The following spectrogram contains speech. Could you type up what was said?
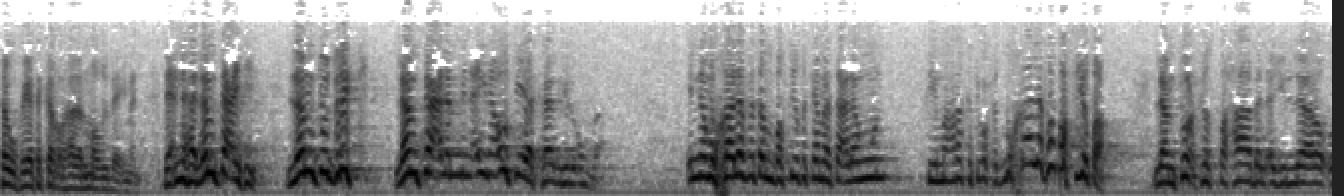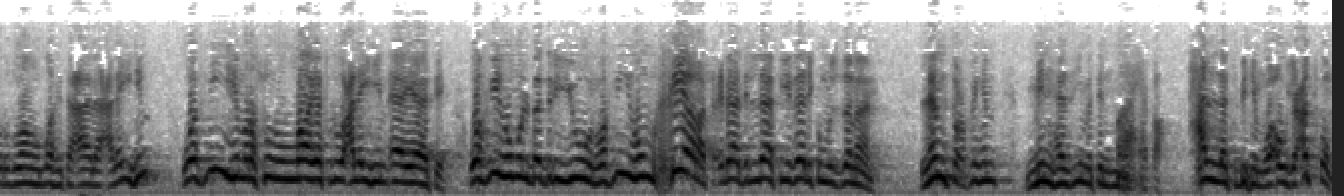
سوف يتكرر هذا الماضي دائما. لأنها لم تعه لم تدرك لم تعلم من أين أتيت هذه الأمة. إن مخالفة بسيطة كما تعلمون في معركة أحد مخالفة بسيطة. لم تعف الصحابة الأجلاء رضوان الله تعالى عليهم وفيهم رسول الله يتلو عليهم آياته وفيهم البدريون وفيهم خيرة عباد الله في ذلكم الزمان. لم تعفهم من هزيمة ماحقة حلت بهم وأوجعتهم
